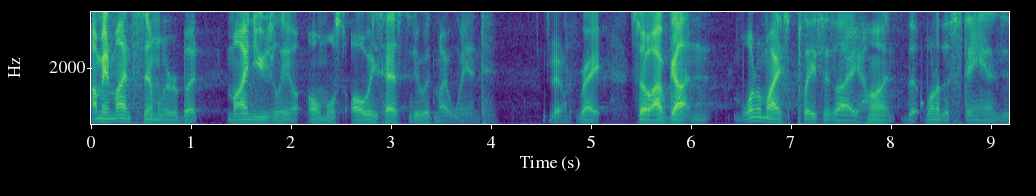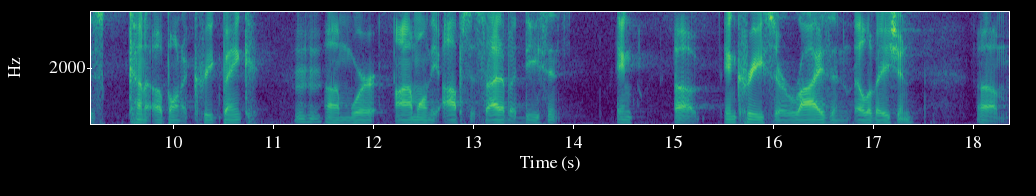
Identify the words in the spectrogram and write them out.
I mean mine's similar, but mine usually almost always has to do with my wind. Yeah. Right. So I've gotten one of my places I hunt. That one of the stands is kind of up on a creek bank, um, where I'm on the opposite side of a decent in, uh, increase or rise in elevation. Um,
